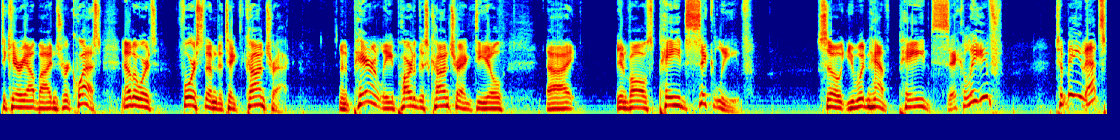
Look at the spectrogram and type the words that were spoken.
to carry out Biden's request. In other words, force them to take the contract. And apparently, part of this contract deal uh, involves paid sick leave. So you wouldn't have paid sick leave? To me, that's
